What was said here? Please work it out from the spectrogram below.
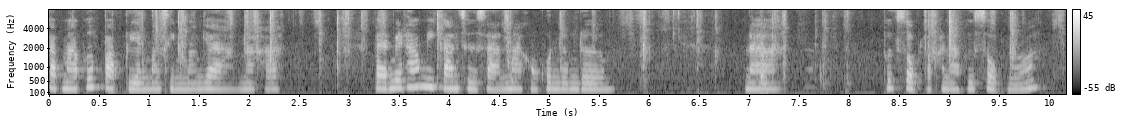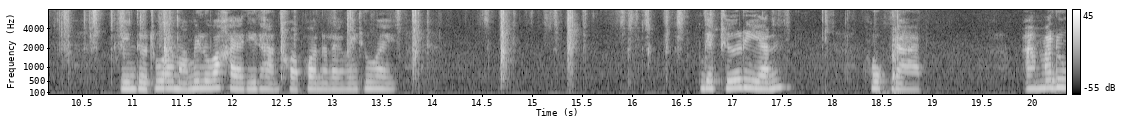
กลับมาเพื่อปรับเปลี่ยนบางสิ่งบางอย่างนะคะแปดเมท้ามีการสื่อสารมาของคนเดิม นะคะพฤกษบลัคนาพฤกษบเนาะลินถือถ้วยหมอไม่รู้ว่าใครอธิษฐานขอพรอะไรไว้ด้วย เด็กถือเหรียญหกดาบอะมาดู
